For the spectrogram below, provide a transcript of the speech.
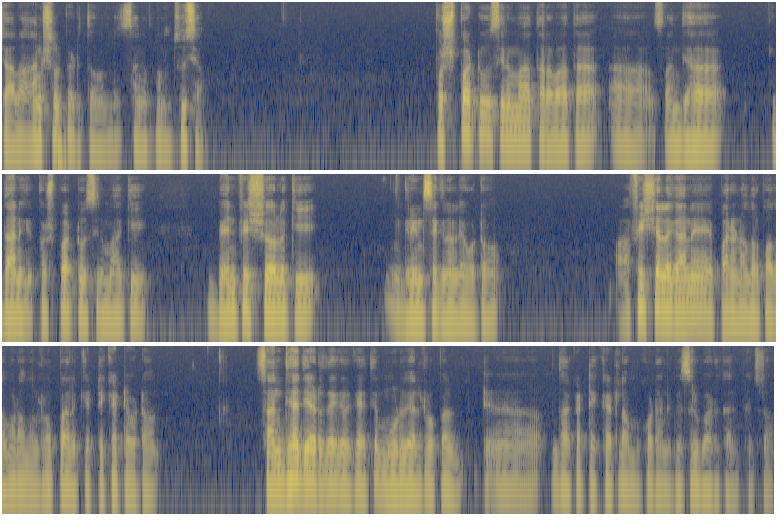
చాలా ఆంక్షలు పెడుతూ ఉన్న సంగతి మనం చూసాం పుష్ప టూ సినిమా తర్వాత ఆ, సంధ్య దానికి పుష్ప టూ సినిమాకి బెనిఫిట్ షోలకి గ్రీన్ సిగ్నల్ ఇవ్వటం అఫీషియల్గానే పన్నెండు వందల పదమూడు వందల రూపాయలకి టికెట్ ఇవ్వటం సంధ్యా థియేటర్ దగ్గరికి అయితే మూడు వేల రూపాయలు దాకా టికెట్లు అమ్ముకోవడానికి వెసులుబాటు కల్పించడం.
